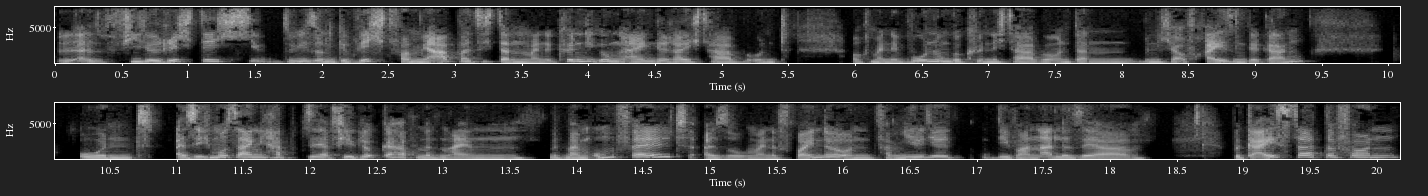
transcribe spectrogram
also fiel richtig wie so ein Gewicht von mir ab, als ich dann meine Kündigung eingereicht habe und auch meine Wohnung gekündigt habe und dann bin ich ja auf Reisen gegangen. Und also ich muss sagen, ich habe sehr viel Glück gehabt mit meinem, mit meinem Umfeld. Also meine Freunde und Familie, die waren alle sehr begeistert davon.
